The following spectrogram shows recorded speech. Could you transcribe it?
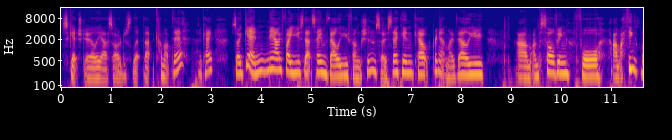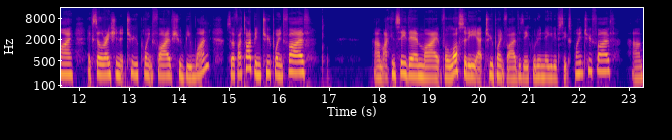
sketched earlier. So I'll just let that come up there. Okay, so again, now if I use that same value function, so second calc, bring out my value, um, I'm solving for, um, I think my acceleration at 2.5 should be 1. So if I type in 2.5, um, I can see there my velocity at 2.5 is equal to negative 6.25. Um,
